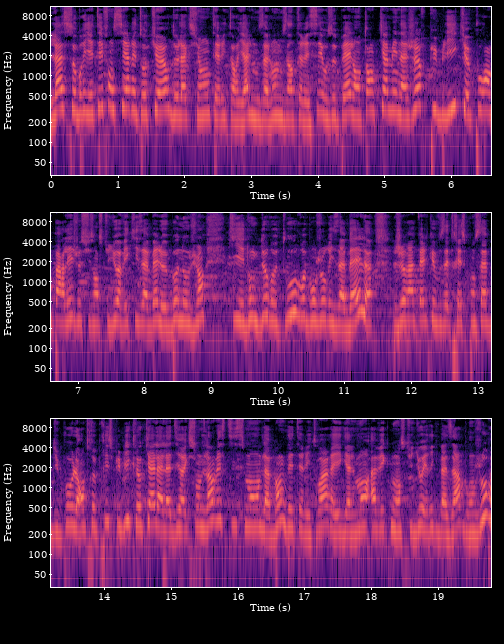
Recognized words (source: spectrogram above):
La sobriété foncière est au cœur de l'action territoriale. Nous allons nous intéresser aux EPL en tant qu'aménageurs publics. Pour en parler, je suis en studio avec Isabelle Bonaujuin, qui est donc de retour. Bonjour Isabelle. Je rappelle que vous êtes responsable du pôle entreprise publique locale à la direction de l'investissement de la Banque des Territoires et également avec nous en studio Eric Bazar. Bonjour.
